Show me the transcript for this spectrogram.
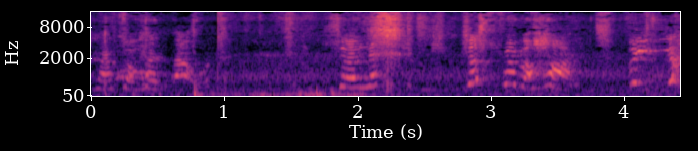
Can't hit that one. So let's just throw it high. Yeah.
